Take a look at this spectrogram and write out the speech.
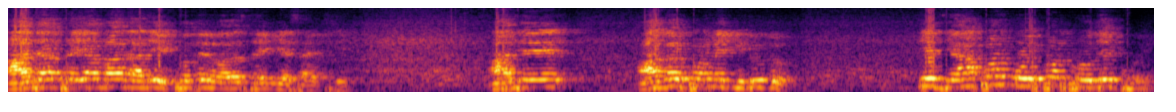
આઝાદ થયા બાદ આજે 78 વર્ષ થઈ ગયા સાહેબજી આજે આગળ પણ મેં કીધું હતું કે જ્યાં પણ કોઈ પણ પ્રોજેક્ટ હોય,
